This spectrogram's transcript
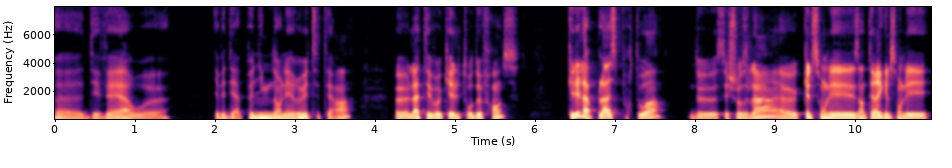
des Verts où il y avait des happenings dans les rues, etc. Là, tu évoquais le Tour de France. Quelle est la place pour toi de ces choses-là Quels sont les intérêts? Quels sont les...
